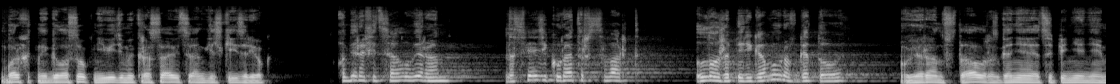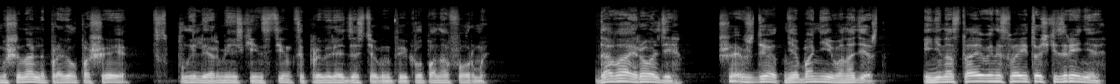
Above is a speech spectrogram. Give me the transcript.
бархатный голосок невидимой красавицы ангельский изрек. «Обер-официал Уверан. На связи куратор Сварт. Ложа переговоров готова». Уверан встал, разгоняя оцепенение, машинально провел по шее. Всплыли армейские инстинкты проверять застегнутые клапана формы. «Давай, Рольди. Шеф ждет, не обмани его надежд. И не настаивай на своей точке зрения.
